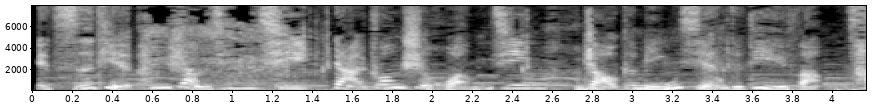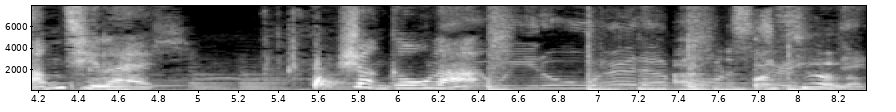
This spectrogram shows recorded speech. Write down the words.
给磁铁喷上金漆，假装是黄金，找个明显的地方藏起来。上钩了！哎，发现了。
